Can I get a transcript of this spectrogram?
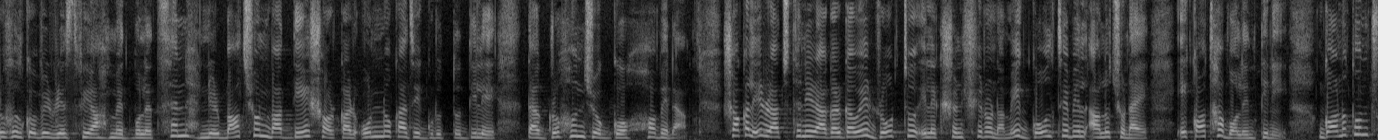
রুহুল কবির রেজভি আহমেদ বলেছেন, নির্বাচন বাদ দিয়ে সরকার অন্য কাজে গুরুত্ব দিলে তা গ্রহণযোগ্য হবে না। সকালে রাজধানীর আগারগাঁওয়ে রোড টু ইলেকশন শিরোনামে গোল টেবিল আলোচনায় এ কথা বলেন তিনি। গণতন্ত্র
